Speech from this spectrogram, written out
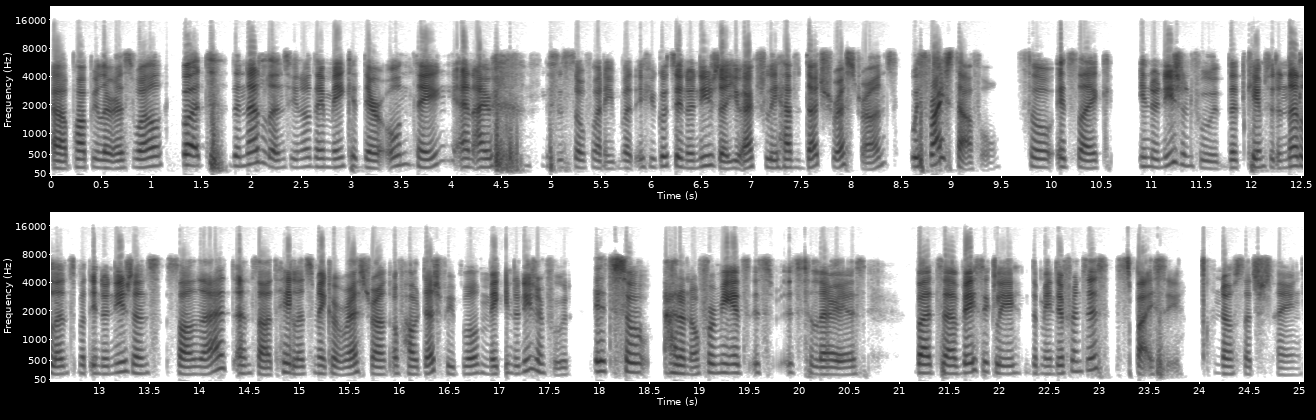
uh, popular as well. But the Netherlands, you know, they make it their own thing. And I, this is so funny, but if you go to Indonesia, you actually have Dutch restaurants with rijsttafel. So it's like Indonesian food that came to the Netherlands, but Indonesians saw that and thought, hey, let's make a restaurant of how Dutch people make Indonesian food. It's so I don't know. For me, it's it's it's hilarious. But uh, basically, the main difference is spicy. No such thing.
